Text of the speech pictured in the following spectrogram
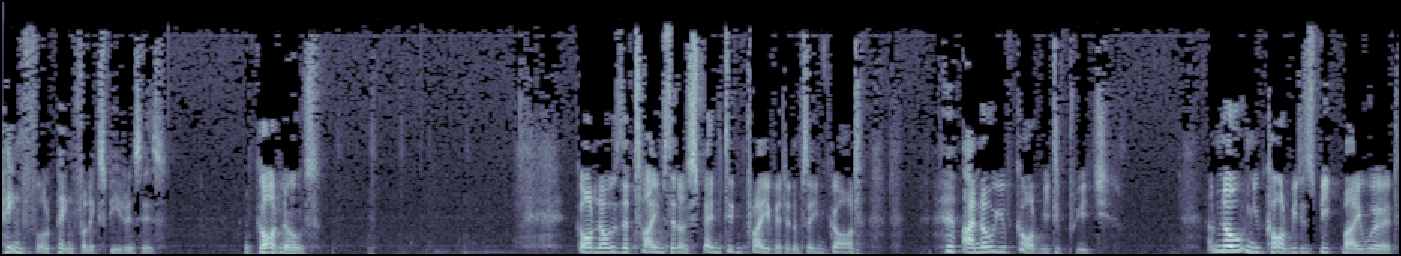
Painful, painful experiences. God knows. God knows the times that I've spent in private and I'm saying, God, I know you've called me to preach. I've known you called me to speak my word.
